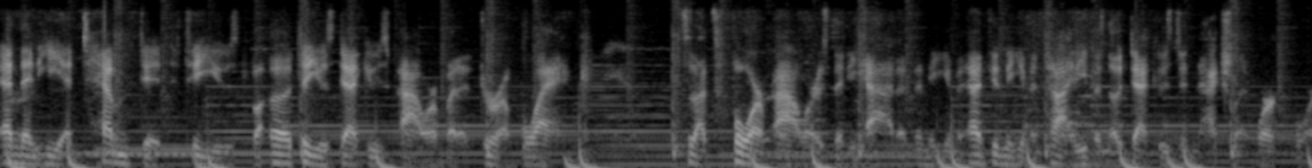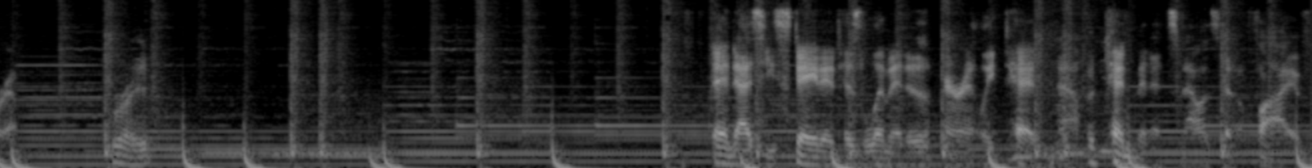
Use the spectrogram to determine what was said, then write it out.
and then he attempted to use uh, to use Deku's power, but it drew a blank. So that's four powers that he had at any given at any given time, even though Deku's didn't actually work for him. Right. And as he stated, his limit is apparently ten now, ten minutes now instead of five.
